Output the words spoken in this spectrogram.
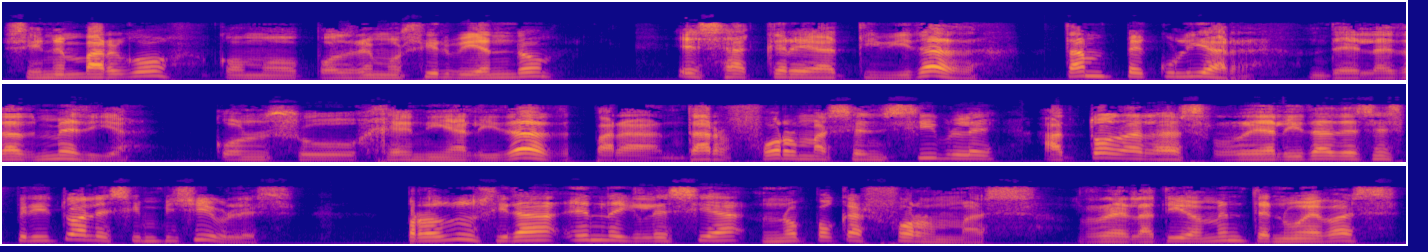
Sin embargo, como podremos ir viendo, esa creatividad tan peculiar de la Edad Media, con su genialidad para dar forma sensible a todas las realidades espirituales invisibles, producirá en la Iglesia no pocas formas relativamente nuevas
